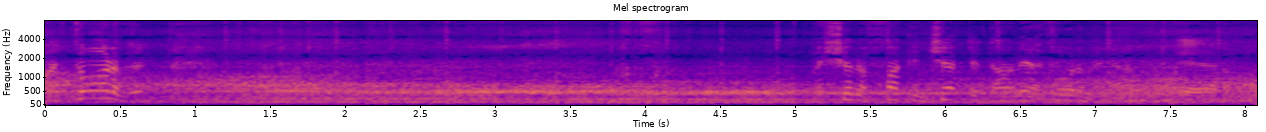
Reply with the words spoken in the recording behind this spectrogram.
I thought of it. I should have fucking checked it down there. I thought of it, you know? Yeah.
